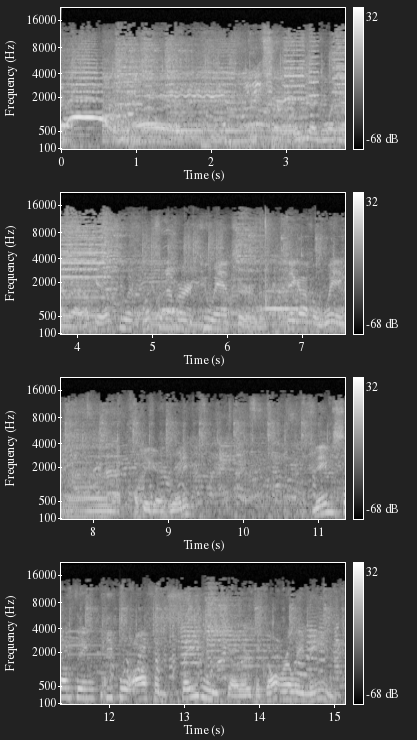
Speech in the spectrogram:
Alright. Those guys won that round. Okay, let's see what what's the number two answer. Take off a wig. Okay guys, ready? Name something people often say to each other but don't really mean.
